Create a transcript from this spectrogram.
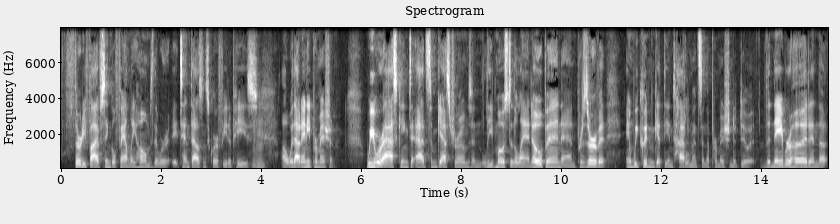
35 single family homes that were 10,000 square feet apiece uh, without any permission. We were asking to add some guest rooms and leave most of the land open and preserve it, and we couldn't get the entitlements and the permission to do it. The neighborhood and the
